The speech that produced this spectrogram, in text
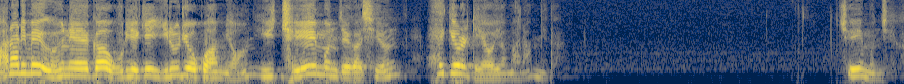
하나님의 은혜가 우리에게 이르려고 하면 이 죄의 문제가 실은 해결되어야만 합니다. 죄의 문제가.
